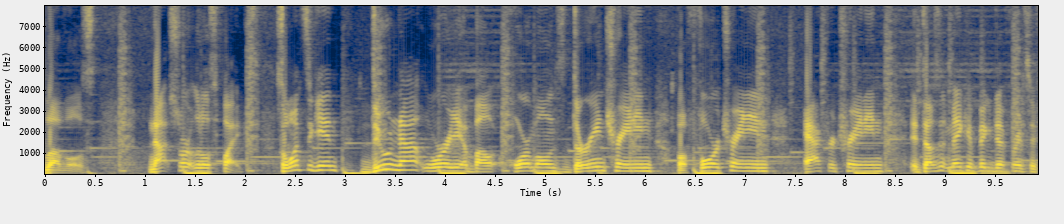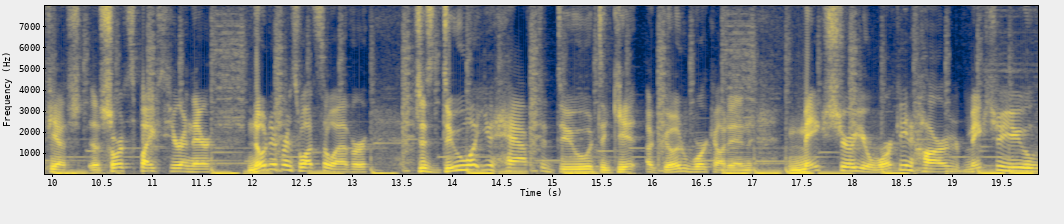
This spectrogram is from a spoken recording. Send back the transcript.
levels, not short little spikes. So once again, do not worry about hormones during training, before training, after training. It doesn't make a big difference if you have uh, short spikes here and there. No difference whatsoever. Just do what you have to do to get a good workout in. Make sure you're working hard. Make sure you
